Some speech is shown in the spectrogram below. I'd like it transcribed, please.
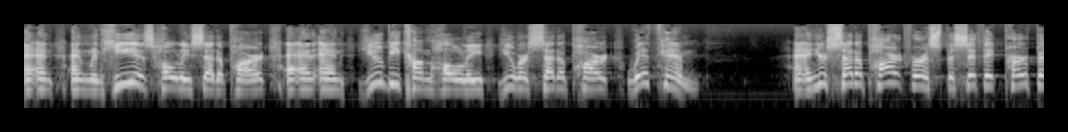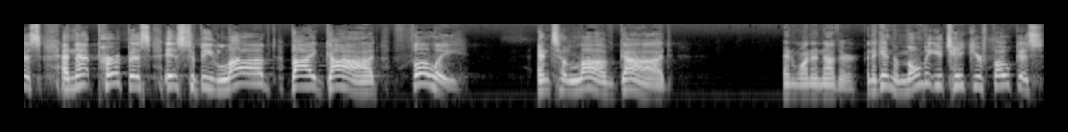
And, and when He is holy, set apart and, and you become holy, you are set apart with Him. And you're set apart for a specific purpose, and that purpose is to be loved by God fully and to love God and one another. And again, the moment you take your focus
